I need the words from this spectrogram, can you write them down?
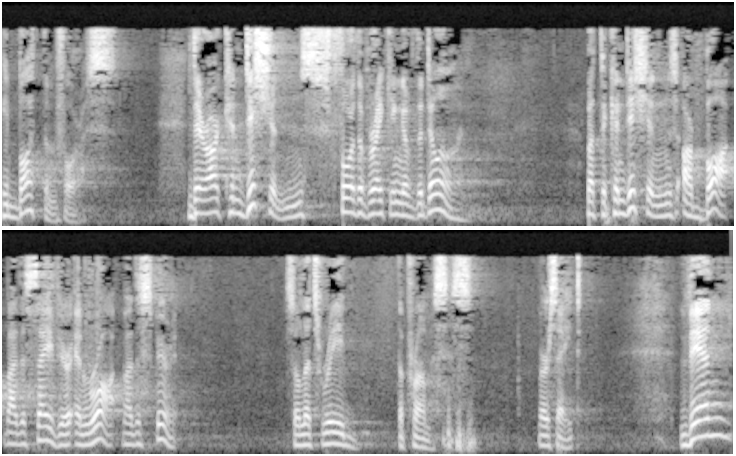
He bought them for us. There are conditions for the breaking of the dawn. But the conditions are bought by the Savior and wrought by the Spirit. So let's read the promises. Verse 8. Then,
